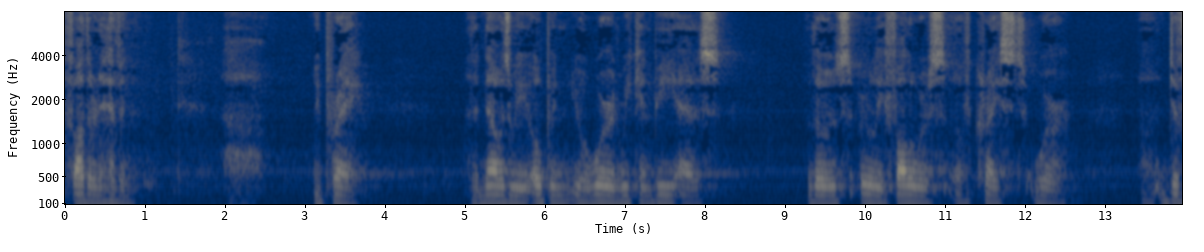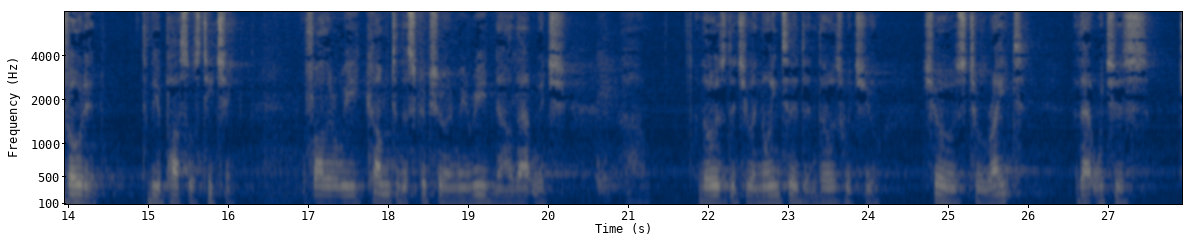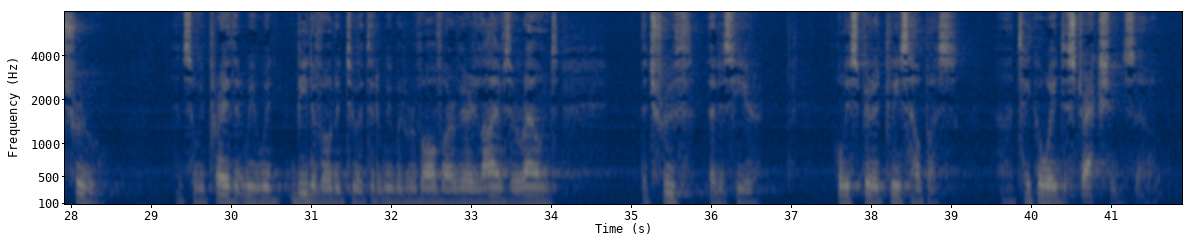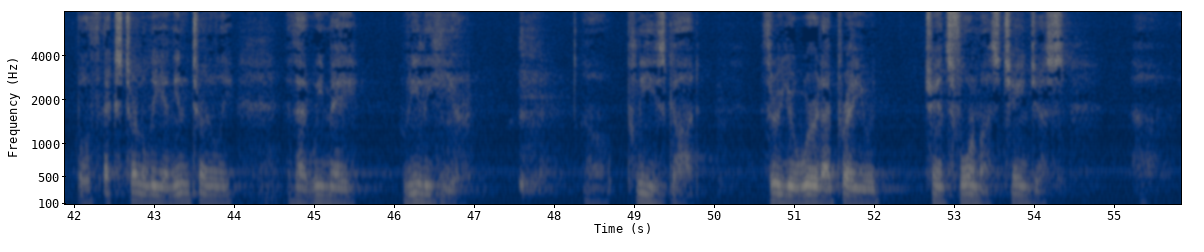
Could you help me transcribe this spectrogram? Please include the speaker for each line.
Speaker 1: Father in heaven, uh, we pray that now as we open your word, we can be as those early followers of Christ were, uh, devoted to the apostles' teaching. Father, we come to the scripture and we read now that which uh, those that you anointed and those which you chose to write, that which is true. And so we pray that we would be devoted to it, that we would revolve our very lives around the truth that is here. Holy Spirit, please help us. Uh, take away distractions, uh, both externally and internally, that we may really hear. Oh, please, God, through your word, I pray you would transform us, change us, uh,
